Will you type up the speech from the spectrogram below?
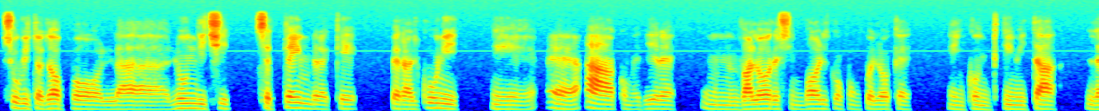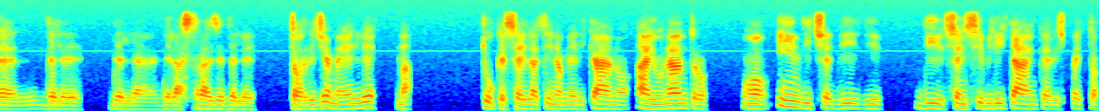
subito dopo la- l'11 settembre, che per alcuni eh, eh, ha come dire, un valore simbolico con quello che in continuità le- delle- del- della strage delle Torri Gemelle, ma tu che sei latinoamericano hai un altro oh, indice di, di, di sensibilità anche rispetto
